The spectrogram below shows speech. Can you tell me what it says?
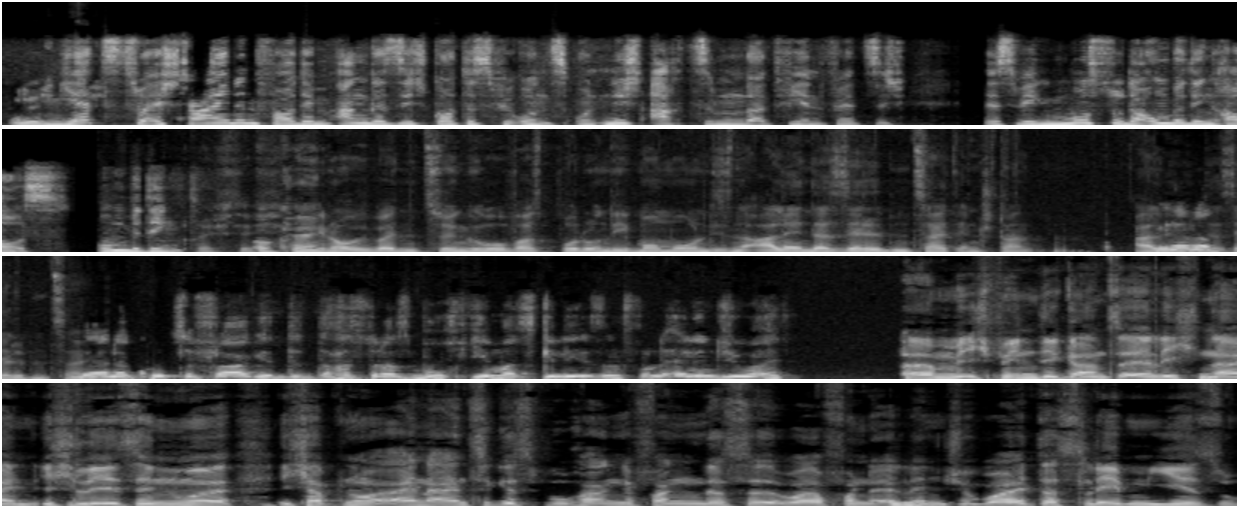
um Richtig. jetzt zu erscheinen vor dem Angesicht Gottes für uns und nicht 1844. Deswegen musst du da unbedingt raus. Unbedingt. Richtig. Okay. Genau wie bei den Zeugen Jehovas, Bruder, und die Mormonen, die sind alle in derselben Zeit entstanden. Alle in Werner, derselben Zeit. Werner, kurze Frage. Hast du das Buch jemals gelesen von Ellen G. White? Ähm, ich bin dir ganz ehrlich, nein. Ich lese nur, ich habe nur ein einziges Buch angefangen, das äh, war von Ellen G. White, Das Leben Jesu.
